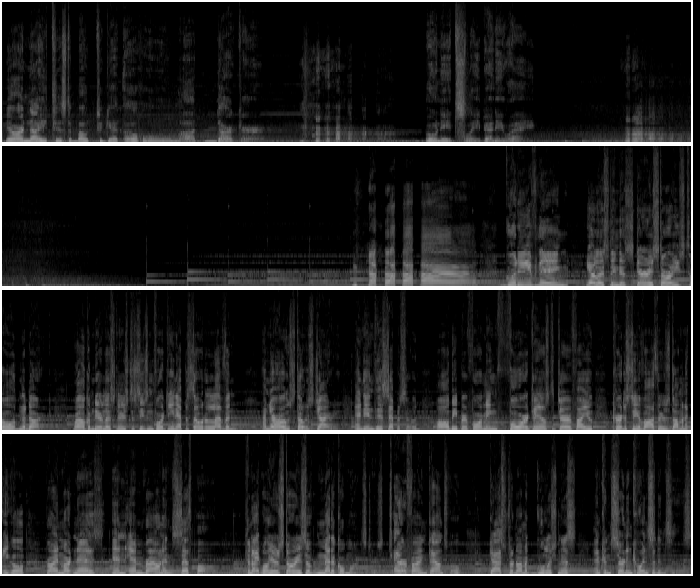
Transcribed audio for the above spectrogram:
Your night is about to get a whole lot darker. Who needs sleep anyway? Good evening. You're listening to Scary Stories Told in the Dark. Welcome, dear listeners, to Season 14, Episode 11. I'm your host, Otis Jiry, and in this episode, I'll be performing four tales to terrify you, courtesy of authors Dominic Eagle, Brian Martinez, N.M. Brown, and Seth Paul. Tonight we'll hear stories of medical monsters, terrifying townsfolk, gastronomic ghoulishness, and concerning coincidences.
